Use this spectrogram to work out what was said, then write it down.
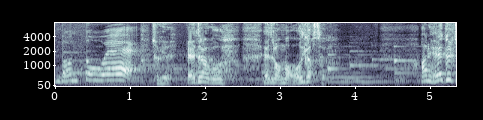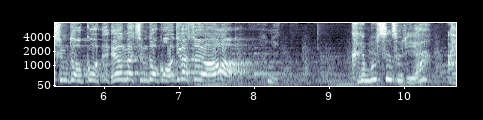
넌 또 왜? 저기 애들하고 애들 엄마 어디 갔어요? 아니 애들 침도 없고 애 엄마 침도 없고 어디 갔어요? 아니 그게 무슨 소리야? 아이,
